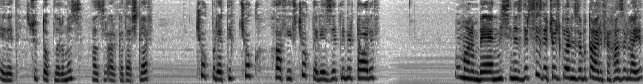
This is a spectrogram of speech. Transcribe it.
Evet, süt toplarımız hazır arkadaşlar. Çok pratik, çok hafif, çok da lezzetli bir tarif. Umarım beğenmişsinizdir. Siz de çocuklarınıza bu tarifi hazırlayın.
